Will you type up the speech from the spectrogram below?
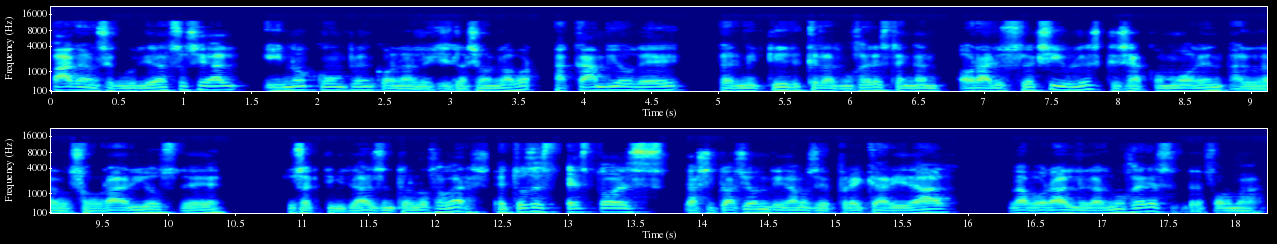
pagan seguridad social y no cumplen con la legislación laboral a cambio de permitir que las mujeres tengan horarios flexibles que se acomoden a los horarios de sus actividades dentro de los hogares. Entonces, esto es la situación, digamos, de precariedad laboral de las mujeres de forma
